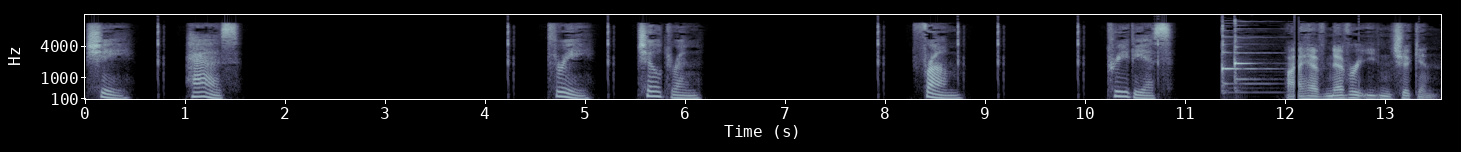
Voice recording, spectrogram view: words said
she has three. Children. From. Previous. I have never eaten chicken.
